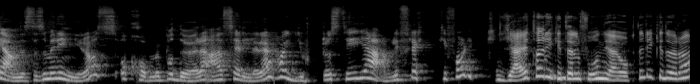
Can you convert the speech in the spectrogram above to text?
eneste som ringer oss og kommer på døra er selgere, har gjort oss til jævlig frekke folk. Jeg tar ikke telefonen, jeg åpner ikke døra.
